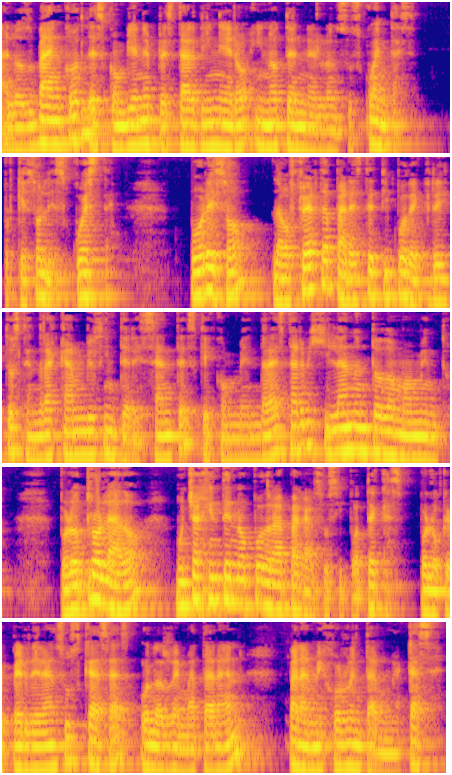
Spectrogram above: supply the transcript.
a los bancos les conviene prestar dinero y no tenerlo en sus cuentas, porque eso les cuesta. Por eso, la oferta para este tipo de créditos tendrá cambios interesantes que convendrá estar vigilando en todo momento. Por otro lado, mucha gente no podrá pagar sus hipotecas, por lo que perderán sus casas o las rematarán para mejor rentar una casa.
